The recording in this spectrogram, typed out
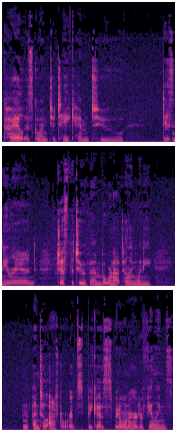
Kyle is going to take him to Disneyland, just the two of them, but we're not telling Winnie until afterwards because we don't want to hurt her feelings.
